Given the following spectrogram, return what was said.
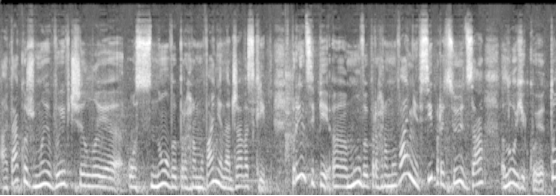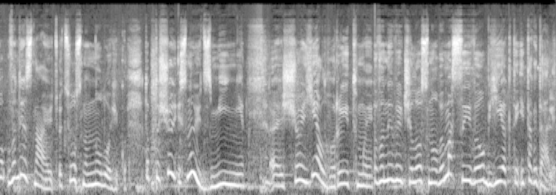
а також ми вивчили основи програмування на JavaScript. В принципі, е, мови програмування всі працюють за логікою, то вони знають оцю основну логіку. Тобто, що існують змінні, е, що є алгоритми, вони вивчили основи, масиви, об'єкти і так далі.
